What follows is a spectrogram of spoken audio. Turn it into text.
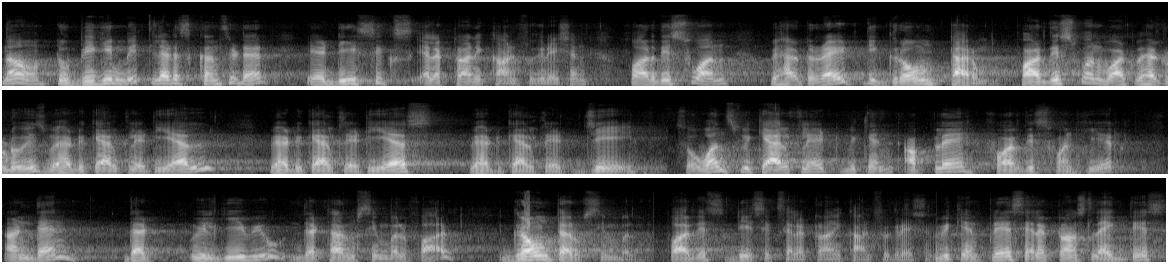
Now to begin with let us consider a D6 electronic configuration. For this one we have to write the ground term. For this one what we have to do is we have to calculate L, we have to calculate S, we have to calculate J. So, once we calculate we can apply for this one here and then that will give you the term symbol for ground term symbol for this D6 electronic configuration. We can place electrons like this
